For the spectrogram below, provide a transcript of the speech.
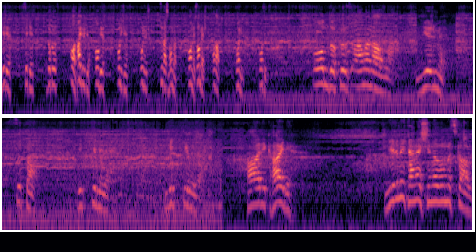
7 8 9 10 haydi 11 12 13 süper 14 15 15 16 17 18 19 aman Allah. 20 süper. Bitti bile. Bitti bile. Harika haydi. 20 tane şınavımız kaldı.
